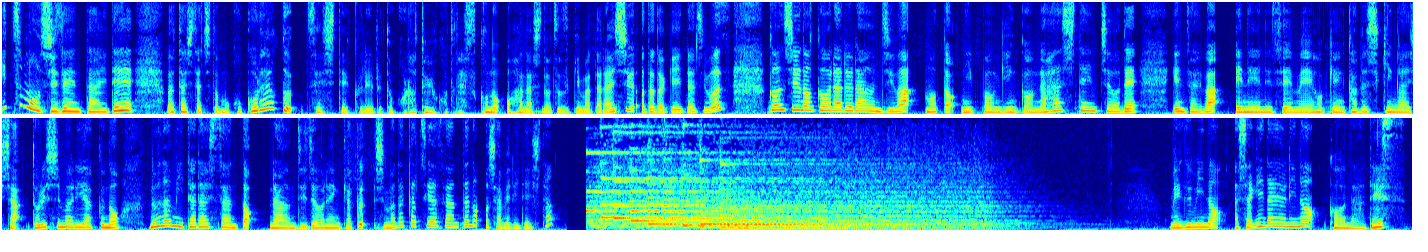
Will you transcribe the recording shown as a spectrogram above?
いつも自然体で私たちとも快く接してくれるところということです。このお話の続きまた来週お届けいたします。今週のコーラルラウンジは元日本銀行那覇支店長で現在は NN 生命保険株式会社取締役の野波正さんとラウンジ常連客島田克也さんとのおしゃべりでした。めぐみのあしゃぎだよりのコーナーです。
